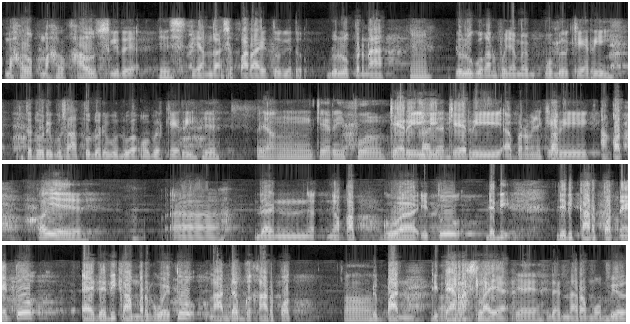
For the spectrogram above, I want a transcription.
makhluk-makhluk halus gitu ya. yes. Yang nggak separah itu gitu. Dulu pernah Hmm. dulu gue kan punya mobil carry itu 2001 2002 mobil carry. Iya. Yang carry full. Carry ini, badan. carry apa namanya? Carry angkot. Oh iya. iya. Eh, dan ny- nyokap gua itu jadi jadi karpotnya itu eh jadi kamar gua itu ngadap ke karpot Oh. depan di teras lah ya Iya, iya. dan naruh mobil.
